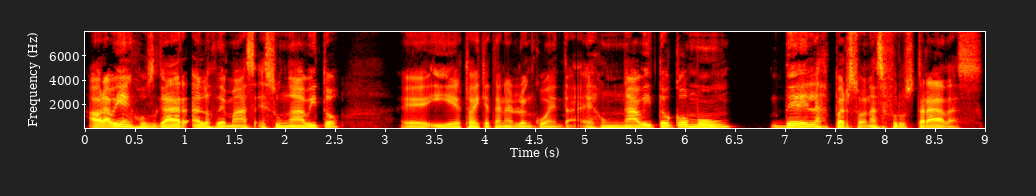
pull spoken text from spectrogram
Ahora bien, juzgar a los demás es un hábito, eh, y esto hay que tenerlo en cuenta, es un hábito común de las personas frustradas.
